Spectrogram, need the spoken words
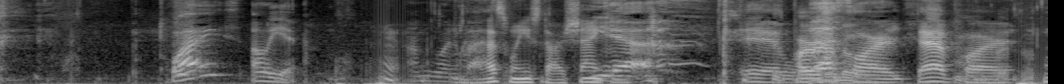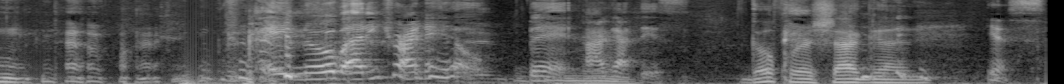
Twice? Oh yeah. I'm going to buy. That's when you start shanking. Yeah. Yeah, well, Personal. that part. That part. ain't nobody trying to help. Bet I got this. Go for a shotgun. Yes,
